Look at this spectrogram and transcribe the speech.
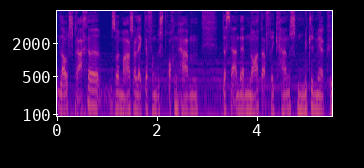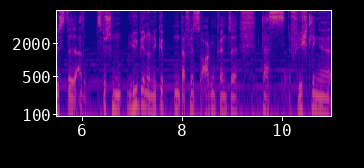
Laut Strache soll Marjalek davon gesprochen haben, dass er an der nordafrikanischen Mittelmeerküste, also zwischen Libyen und Ägypten, dafür sorgen könnte, dass Flüchtlinge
